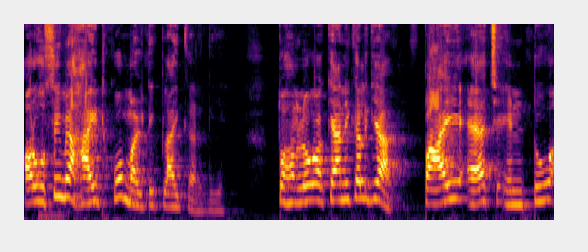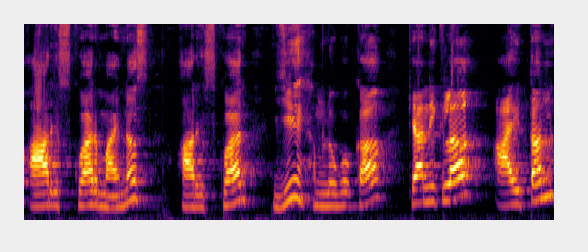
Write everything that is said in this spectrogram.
और उसी में हाइट को मल्टीप्लाई कर दिए। तो हम लोग का क्या निकल गया? Pi H into R square minus R square, ये हम लोगों का क्या निकला? आयतन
